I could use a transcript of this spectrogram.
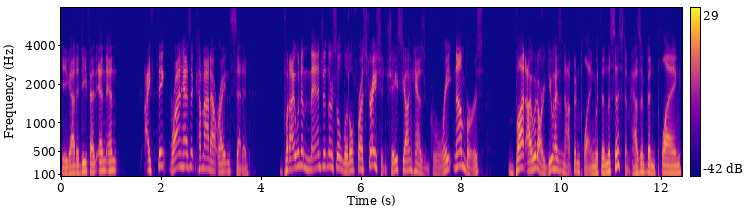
You got a defense. And, and I think Ron hasn't come out outright and said it, but I would imagine there's a little frustration. Chase Young has great numbers, but I would argue has not been playing within the system. Hasn't been playing,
